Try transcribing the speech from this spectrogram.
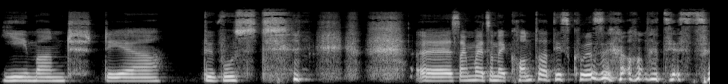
jemand, der bewusst, äh, sagen wir jetzt einmal Kontradiskurse, ohne das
